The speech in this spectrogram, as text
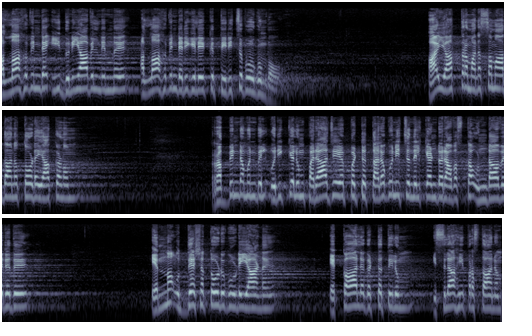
അള്ളാഹുവിന്റെ ഈ ദുനിയാവിൽ നിന്ന് അള്ളാഹുവിന്റെ അരികിലേക്ക് തിരിച്ചു പോകുമ്പോൾ ആ യാത്ര മനസ്സമാധാനത്തോടെയാക്കണം. റബ്ബിന്റെ മുൻപിൽ ഒരിക്കലും പരാജയപ്പെട്ട് തലകുനിച്ച് നിൽക്കേണ്ട ഒരവസ്ഥ ഉണ്ടാവരുത് എന്ന ഉദ്ദേശത്തോടു കൂടിയാണ് എക്കാലഘട്ടത്തിലും ഇസ്ലാഹി പ്രസ്ഥാനം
